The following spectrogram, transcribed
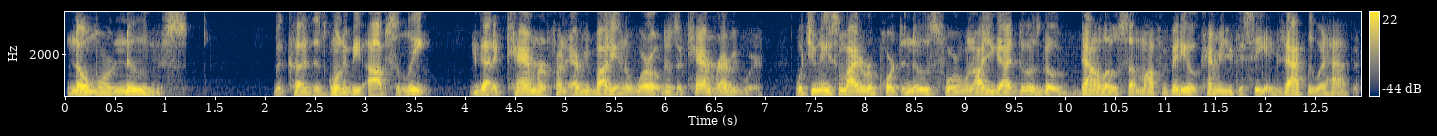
no more news because it's going to be obsolete. You got a camera in front of everybody in the world. There's a camera everywhere. What you need somebody to report the news for when all you got to do is go download something off a video camera, you can see exactly what happened.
